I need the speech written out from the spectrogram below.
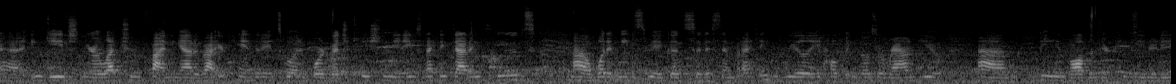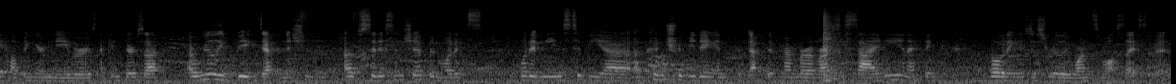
uh, engaged in your election, finding out about your candidates, going to Board of Education meetings, and I think that includes uh, what it means to be a good citizen. But I think really helping those around you, um, being involved in your community, helping your neighbors, I think there's a, a really big definition of citizenship and what it's what it means to be a, a contributing and productive member of our society. And I think voting is just really one small slice of it.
